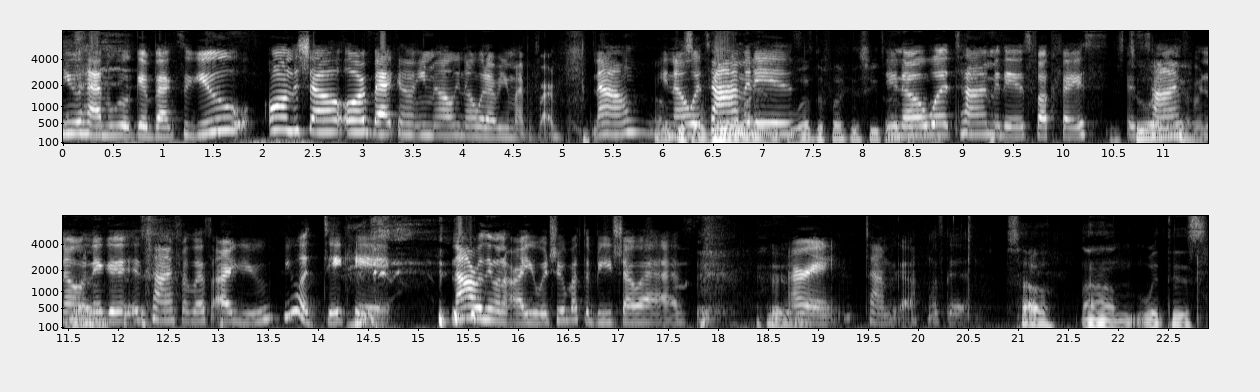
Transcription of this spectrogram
you have, and we'll get back to you on the show or back in an email, you know, whatever you might prefer. Now, you I'm know what time it like, is. What the fuck is she talking You know about? what time it is, fuckface. It's It's, 2 time for no nigga. It's time for let's argue. You a dickhead. now I really want to argue with you about the beat your ass. All right, time to go. What's good? So, um, with this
